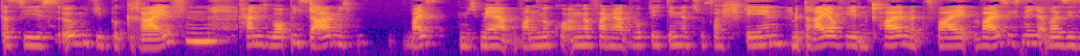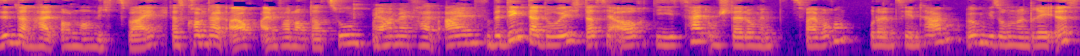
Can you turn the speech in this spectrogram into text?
dass sie es irgendwie begreifen, kann ich überhaupt nicht sagen. Ich weiß nicht mehr, wann Mirko angefangen hat, wirklich Dinge zu verstehen. Mit drei auf jeden Fall, mit zwei weiß ich es nicht, aber sie sind dann halt auch noch nicht zwei. Das kommt halt auch einfach noch dazu. Wir haben jetzt halb eins. Bedingt dadurch, dass ja auch die Zeitumstellung in zwei Wochen oder in zehn Tagen irgendwie so ein Dreh ist,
